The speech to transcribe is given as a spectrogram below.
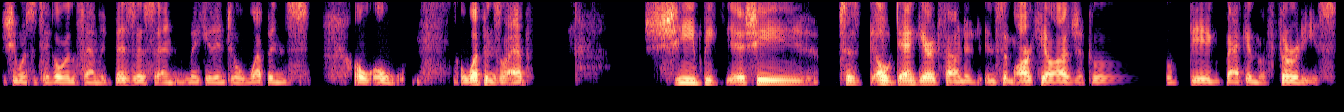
she wants to take over the family business and make it into a weapons, oh, oh a weapons lab. She be, uh, she says, "Oh, Dan Garrett found it in some archaeological dig back in the 30s."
